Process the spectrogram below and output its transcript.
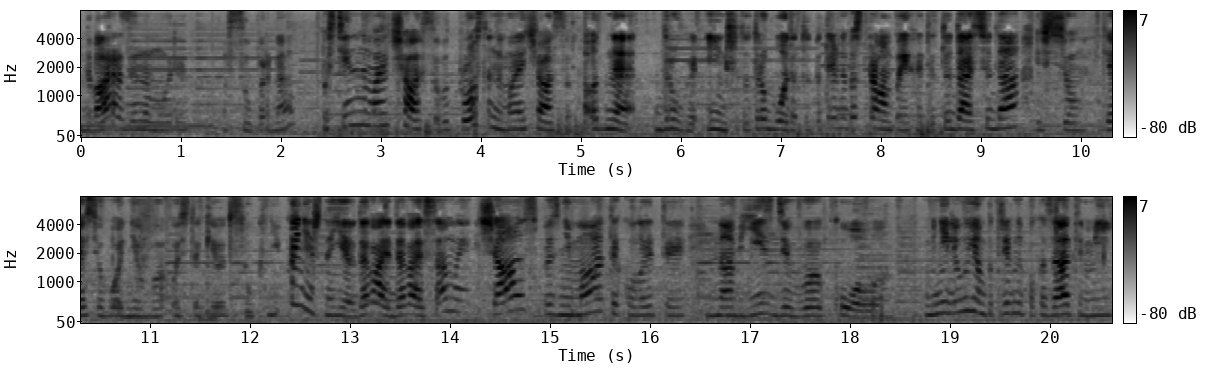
два рази на морі. Супер, да? Постійно немає часу, от просто немає часу. Одне, друге, інше, тут робота, тут потрібно по справам поїхати туди-сюди. І все. Я сьогодні в ось такій от сукні. Звісно, є. Давай, давай, саме час познімати, коли ти на в'їзді в коло. Мені людям потрібно показати мій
